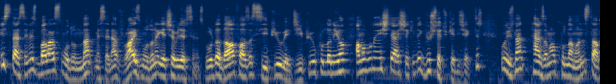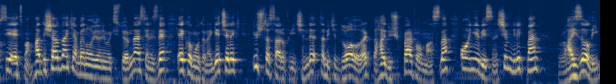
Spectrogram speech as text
isterseniz balans modundan mesela Rise moduna geçebilirsiniz. Burada daha fazla CPU ve GPU kullanıyor ama buna eşdeğer şekilde güç de tüketecektir. Bu yüzden her zaman kullanmanızı tavsiye etmem. Ha dışarıdayken ben oyun oynamak istiyorum derseniz de Eco moduna geçerek güç tasarrufu içinde tabii ki doğal olarak daha düşük performansla oynayabilirsiniz. Şimdilik ben Ryze'ı alayım.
